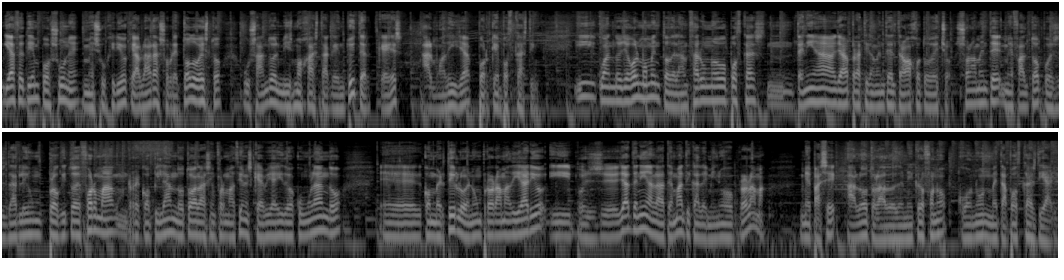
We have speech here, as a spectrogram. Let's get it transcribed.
y hace tiempo Sune me sugirió que hablara sobre todo esto usando el mismo hashtag en Twitter, que es almohadilla por qué podcasting. Y cuando llegó el momento de lanzar un nuevo podcast mm, tenía ya prácticamente el trabajo todo hecho. Solamente me faltó pues darle un poquito de forma, recopilando todas las informaciones que había ido acumulando, eh, convertirlo en un programa diario y pues eh, ya tenía la temática de mi nuevo programa. Me pasé al otro lado del micrófono con un metapodcast diario.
